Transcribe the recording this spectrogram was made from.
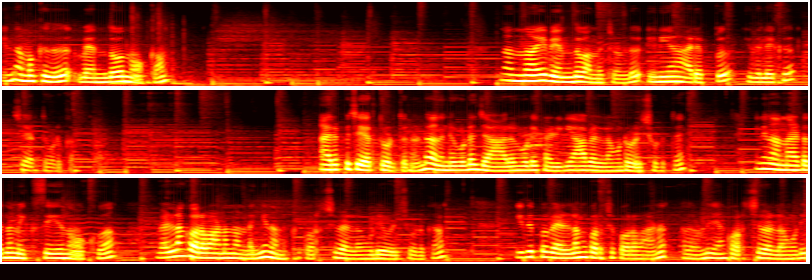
ഇനി നമുക്കിത് വെന്തോ നോക്കാം. നന്നായി വെന്ത് വന്നിട്ടുണ്ട്. ഇനി ആ അരപ്പ് ഇതിലേക്ക് ചേർത്ത് കൊടുക്കാം. അരപ്പ് ചേർത്ത് കൊടുത്തിട്ടുണ്ട്. അതിന്റെ കൂടെ ജാറും കൂടി കഴുകി ആ വെള്ളം കൂടെ ഒഴിച്ചു കൊടുത്ത്. ഇനി നന്നായിട്ടൊന്ന് മിക്സ് ചെയ്ത് നോക്കുക. വെള്ളം കുറവാണെന്നുണ്ടെങ്കിൽ നമുക്ക് കുറച്ച് വെള്ളം കൂടി ഒഴിച്ചു കൊടുക്കാം. ഇതിപ്പോൾ വെള്ളം കുറച്ച് കുറവാണ്. അതുകൊണ്ട് ഞാൻ കുറച്ച് വെള്ളം കൂടി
